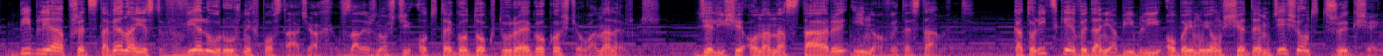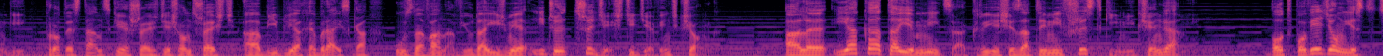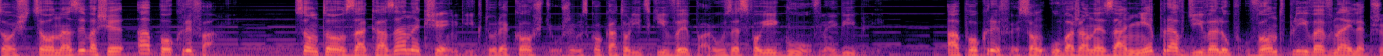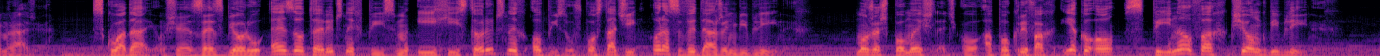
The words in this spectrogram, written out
Biblia przedstawiana jest w wielu różnych postaciach, w zależności od tego, do którego kościoła należysz. Dzieli się ona na Stary i Nowy Testament. Katolickie wydania Biblii obejmują 73 księgi, protestanckie 66, a Biblia hebrajska, uznawana w judaizmie, liczy 39 ksiąg. Ale jaka tajemnica kryje się za tymi wszystkimi księgami? Odpowiedzią jest coś, co nazywa się apokryfami. Są to zakazane księgi, które Kościół rzymskokatolicki wyparł ze swojej głównej Biblii. Apokryfy są uważane za nieprawdziwe lub wątpliwe w najlepszym razie. Składają się ze zbioru ezoterycznych pism i historycznych opisów postaci oraz wydarzeń biblijnych. Możesz pomyśleć o apokryfach jako o spin-offach ksiąg biblijnych.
